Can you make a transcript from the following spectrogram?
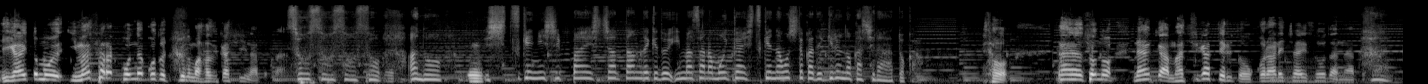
意外ともう今更こんなこと聞くのも恥ずかしいなとか。そうそうそうそう。あの、うんしつけに失敗しちゃったんだけど今更もう一回しつけ直しとかできるのかしらとか。そう。だからそのなんか間違ってると怒られちゃいそうだなとか、はい。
